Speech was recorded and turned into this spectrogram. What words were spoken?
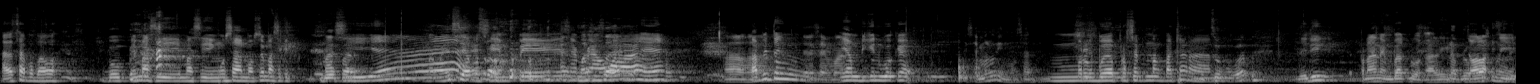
Atas apa bawah? Ini masih masih ingusan, maksudnya masih ke- masih ya Namanya siapa? SMP SMP Masih awal ya. Tapi itu yang, SMA. yang bikin gue kayak SMA lu ingusan. merubah persepsi tentang pacaran. buat Jadi pernah nembak dua kali, Nah, tolak nih.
